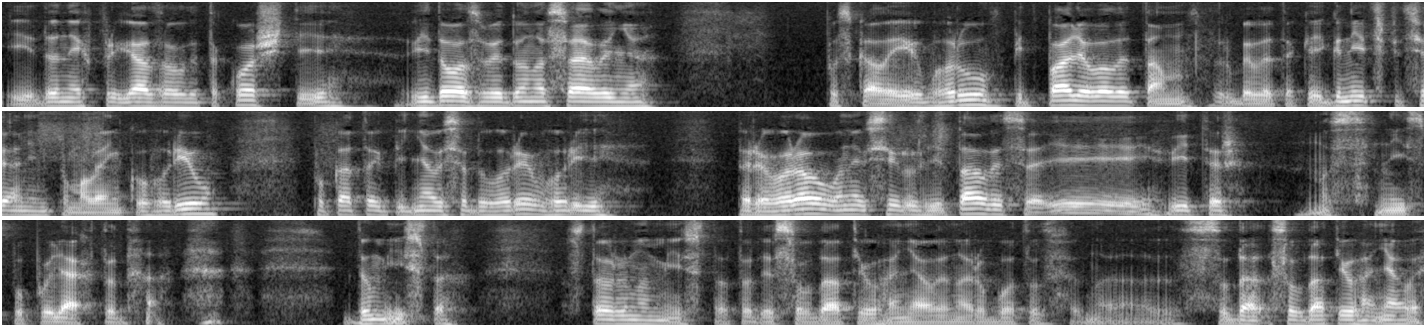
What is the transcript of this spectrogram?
і до них прив'язували також ті відозви до населення. Пускали їх вгору, підпалювали там, зробили такий гніт спеціальний, помаленьку горів. Поки той піднявся до гори, вгорі перегорав, вони всі розліталися і вітер нас ніс по полях туди, до міста, в сторону міста. Туди солдатів ганяли на роботу, на, солда- солдатів ганяли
